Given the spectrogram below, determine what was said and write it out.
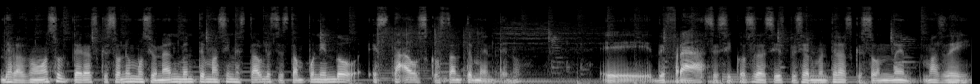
de las mamás solteras que son emocionalmente más inestables están poniendo estados constantemente, ¿no? Eh, de frases y cosas así, especialmente las que son de más de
